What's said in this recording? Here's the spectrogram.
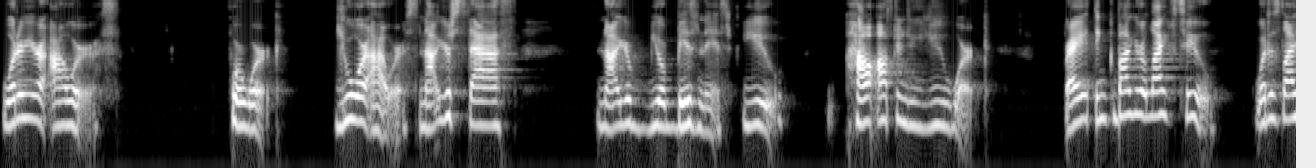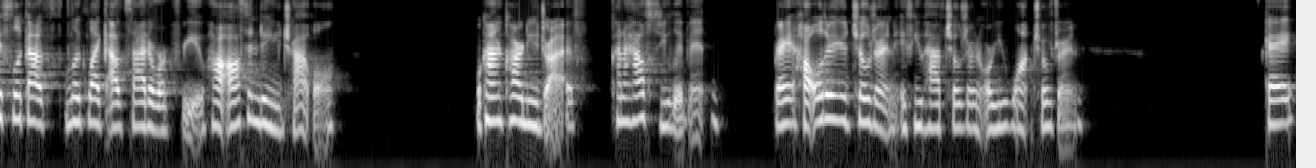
What are your hours for work? Your hours, not your staff, not your your business, you. How often do you work? Right? Think about your life too. What does life look out look like outside of work for you? How often do you travel? What kind of car do you drive? What kind of house do you live in? Right? How old are your children if you have children or you want children? Okay?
